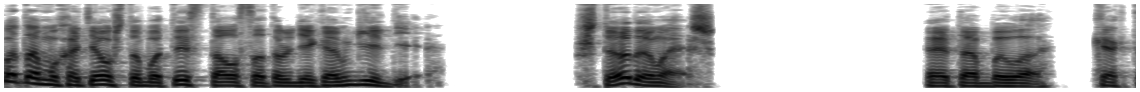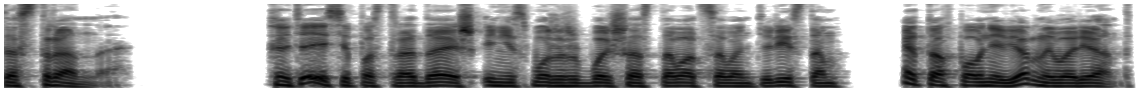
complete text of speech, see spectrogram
потому хотел, чтобы ты стал сотрудником гильдии. Что думаешь? Это было как-то странно. Хотя если пострадаешь и не сможешь больше оставаться авантюристом, это вполне верный вариант.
